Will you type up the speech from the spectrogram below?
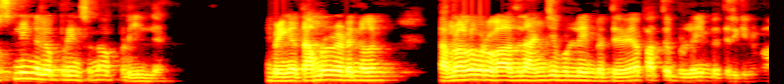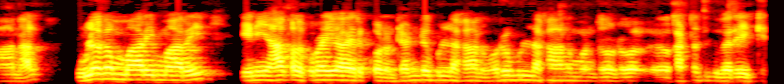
முஸ்லீம்கள் அப்படின்னு சொன்னா அப்படி இல்லை. இப்ப இங்க தமிழ் இடங்களும் தமிழர்கள் ஒரு காலத்துல அஞ்சு பிள்ளையும் பெற்றுவே பத்து பிள்ளையும் பெற்றிருக்கணும். ஆனால் உலகம் மாறி மாறி இனி ஆக்கள் குறைவா இருக்கணும். ரெண்டு பிள்ளை காணும் ஒரு பிள்ளை காணும் என்ற ஒரு கட்டத்துக்கு வரைக்க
